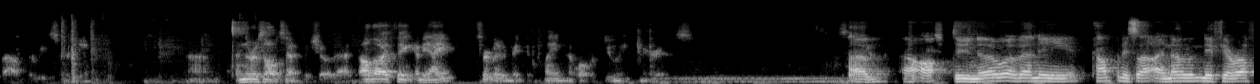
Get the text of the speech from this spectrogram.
about the research. Um, And the results have to show that. Although I think, I mean, I certainly would make the claim that what we're doing here is. Um, uh, do you know of any companies? Uh, I know Nithya Ruff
